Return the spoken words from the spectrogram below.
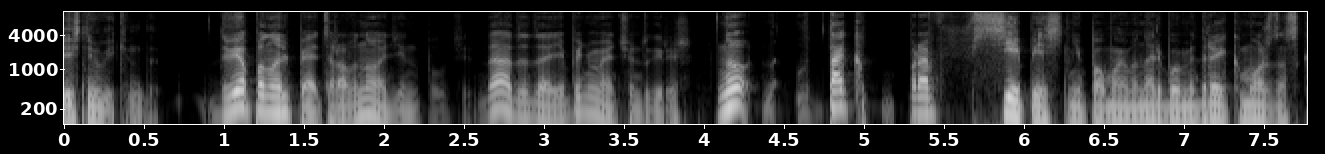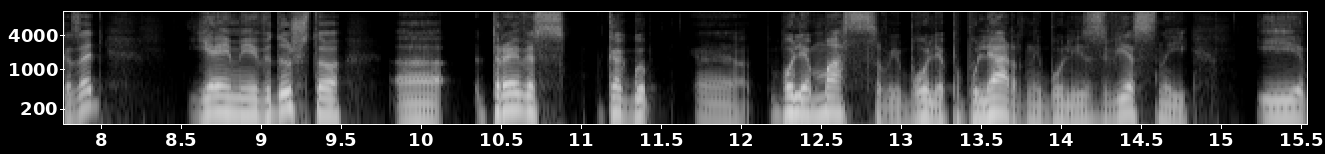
песня Уикенда. 2 по 0,5 равно 1 получится. Да-да-да, я понимаю, о чем ты говоришь. Ну, так про все песни, по-моему, на альбоме Дрейка можно сказать. Я имею в виду, что э, Трэвис как бы э, более массовый, более популярный, более известный. И,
